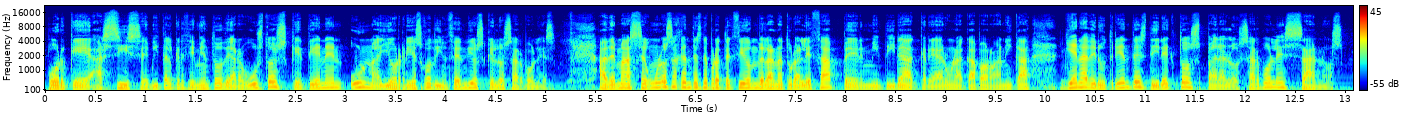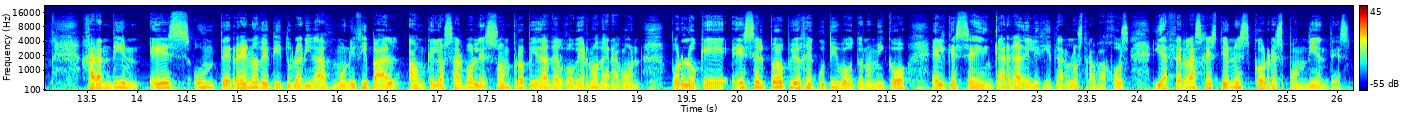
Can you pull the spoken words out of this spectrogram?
porque así se evita el crecimiento de arbustos que tienen un mayor riesgo de incendios que los árboles. Además, según los agentes de protección de la naturaleza, permitirá crear una capa orgánica llena de nutrientes directos para los árboles sanos. Jarandín es un terreno de titularidad municipal, aunque los árboles son propiedad del Gobierno de Aragón, por lo que es el propio Ejecutivo Autonómico el que se encarga de licitar los trabajos y hacer las gestiones correspondientes.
